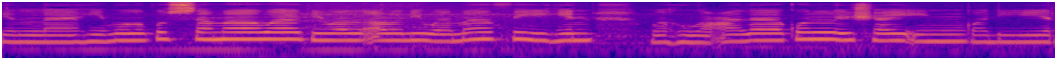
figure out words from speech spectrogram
لله ملك السماوات والأرض وما فيهن وهو على كل شيء قدير.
